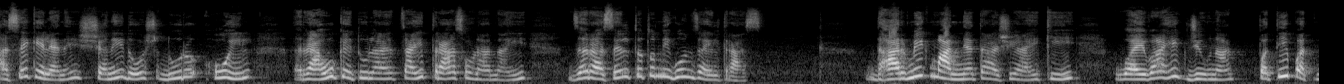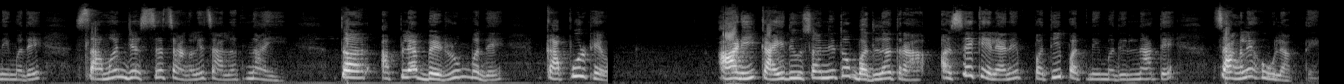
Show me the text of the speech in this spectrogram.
असे केल्याने शनिदोष दूर होईल. राहू केतुलाचाही त्रास होणार नाही. जर असेल तर तो निघून जाईल त्रास. धार्मिक मान्यता अशी आहे की वैवाहिक जीवनात पती पत्नीमध्ये सामंजस्य चांगले चालत नाही. तर आपल्या बेडरूममध्ये कापूर ठेवा. आणि काही दिवसांनी तो बदलत राहा असे केल्याने पती पत्नीमधील नाते चांगले होऊ लागते.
